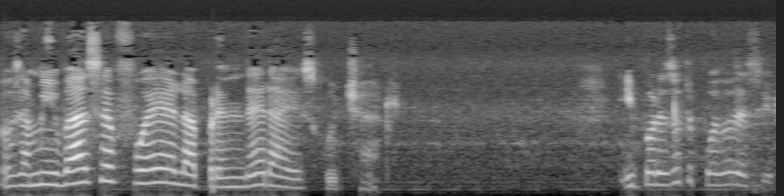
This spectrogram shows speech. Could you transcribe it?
O sea, mi base fue el aprender a escuchar. Y por eso te puedo decir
